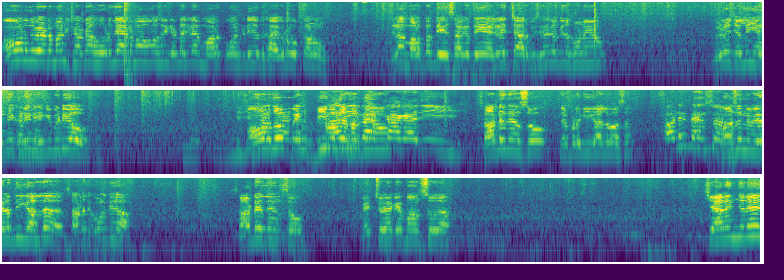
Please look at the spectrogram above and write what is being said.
ਆਉਣ ਦੇ ਐਟਮਾ ਨਹੀਂ ਛੱਡਾ ਹੋਰ ਦੇ ਐਟਮਾ ਉਸ ਨਹੀਂ ਜਿਹੜਾ ਮਾਲ ਕੁਆਂਟੀਟੀ ਦਿਖਾਇਆ ਕਰੋ ਲੋਕਾਂ ਨੂੰ। ਜਿਹੜਾ ਮਾਲ ਆਪਾਂ ਦੇ ਸਕਦੇ ਆ ਜਿਹੜੇ ਚਾਰ ਪੀਸ ਨੇ ਕਿਉਂ ਦਿਖਾਉਣੇ ਹੋ ਵੀਡੀਓ ਚੱਲੀ ਜਾਂਦੀ ਖੜੀ ਨਹੀਂ ਹੈਗੀ ਵੀਡੀਓ। ਆਉਣ ਦੋ ਪਿੰਨ 20 ਬੰਦੇ ਫਿਰਦੇ ਹੋ ਆ। ਗਿਆ ਜੀ। 350 ਨਿਬੜ ਗਈ ਗੱਲ ਬਸ। 350 ਬਸ ਨਵੇੜ ਦੀ ਗੱਲ ਸਾਡੇ ਕੋਲ ਗਿਆ। 350 ਵਿੱਚ ਹੋਇਆ ਕਿ 500 ਦਾ। ਚੈਲੰਜ ਨੇ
